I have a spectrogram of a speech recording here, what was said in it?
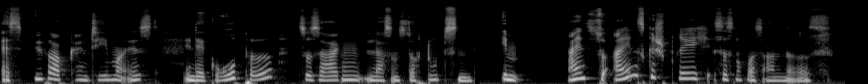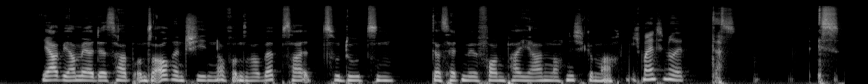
es überhaupt kein Thema ist, in der Gruppe zu sagen, lass uns doch duzen. Im eins zu eins Gespräch ist es noch was anderes. Ja, wir haben ja deshalb uns auch entschieden, auf unserer Website zu duzen. Das hätten wir vor ein paar Jahren noch nicht gemacht. Ich meinte nur, das ist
